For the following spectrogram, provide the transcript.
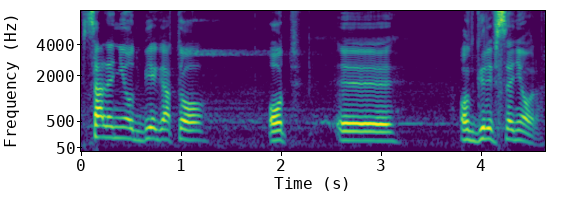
Wcale nie odbiega to od, yy, od gry w seniorach.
